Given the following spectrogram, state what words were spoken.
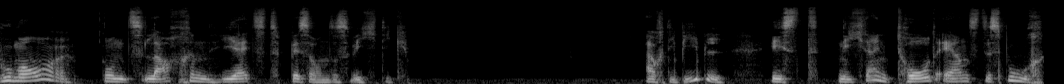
Humor und Lachen jetzt besonders wichtig. Auch die Bibel ist nicht ein todernstes Buch,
